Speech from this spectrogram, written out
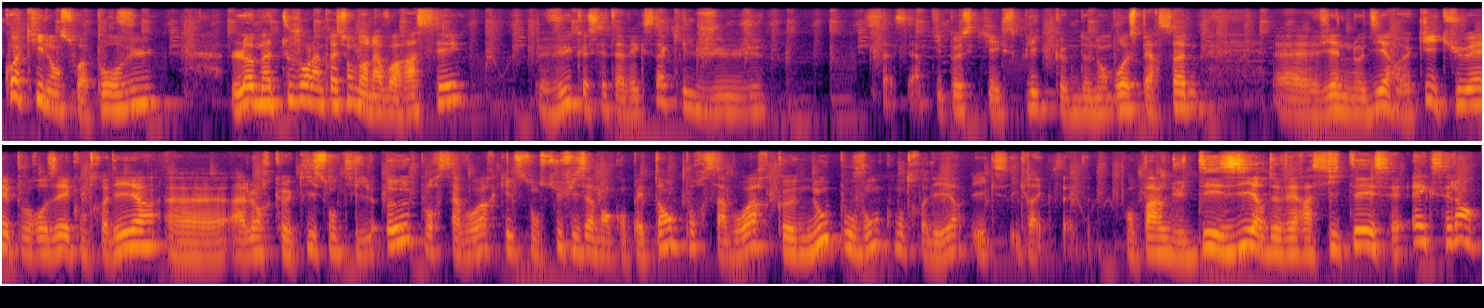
quoi qu'il en soit pourvu, l'homme a toujours l'impression d'en avoir assez, vu que c'est avec ça qu'il juge. Ça c'est un petit peu ce qui explique que de nombreuses personnes euh, viennent nous dire qui tu es pour oser contredire, euh, alors que qui sont-ils eux pour savoir qu'ils sont suffisamment compétents pour savoir que nous pouvons contredire X, Y, Z. On parle du désir de véracité, c'est excellent.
